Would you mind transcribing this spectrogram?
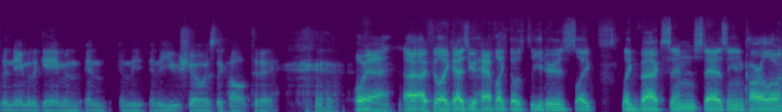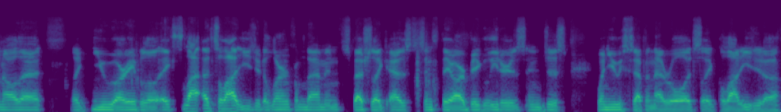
the name of the game in, in in the in the U show as they call it today. oh yeah, I, I, feel like as you have like those leaders like like Vex and Stastny and Carlo and all that, like you are able to it's a lot it's a lot easier to learn from them and especially like as since they are big leaders and just when you step in that role, it's like a lot easier to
